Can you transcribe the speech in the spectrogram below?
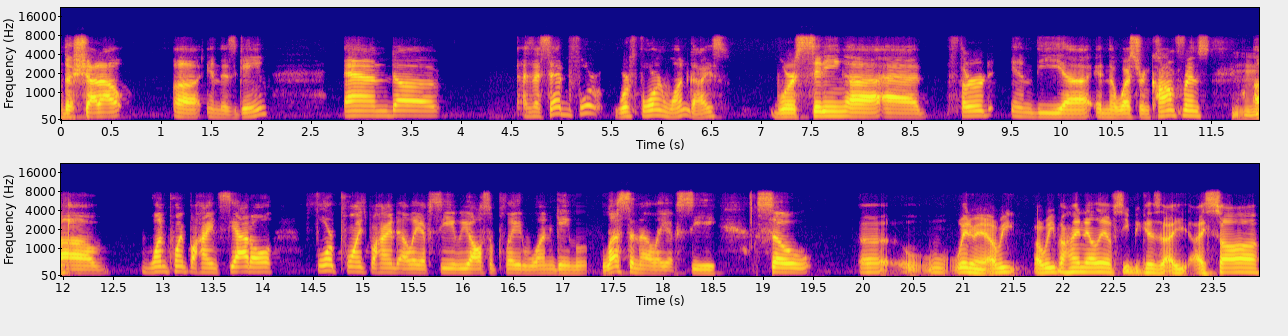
the shutout uh, in this game, and uh, as I said before, we're four and one, guys. We're sitting uh, at third in the uh, in the Western Conference Mhm. uh, one point behind Seattle, four points behind LAFC. We also played one game less than LAFC. So Uh, wait a minute. Are we are we behind LAFC? Because I I saw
